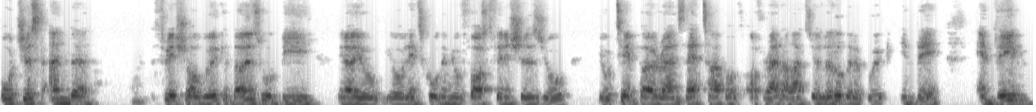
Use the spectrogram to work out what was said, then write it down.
or just under threshold work, and those will be, you know, your, your let's call them your fast finishes, your your tempo runs, that type of, of run. I like to do a little bit of work in there. And then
